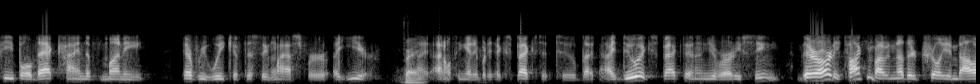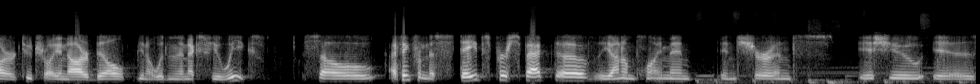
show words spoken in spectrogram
people that kind of money every week if this thing lasts for a year. Right. I, I don't think anybody expects it to, but I do expect, and you've already seen, they're already talking about another trillion dollar or two trillion dollar bill, you know, within the next few weeks. So I think from the state's perspective, the unemployment insurance issue is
